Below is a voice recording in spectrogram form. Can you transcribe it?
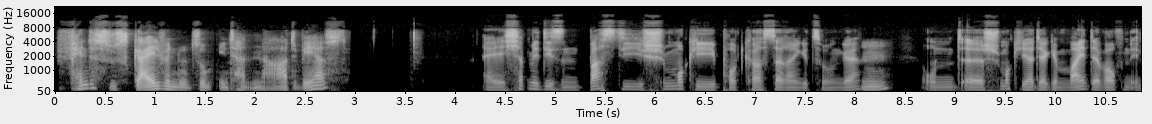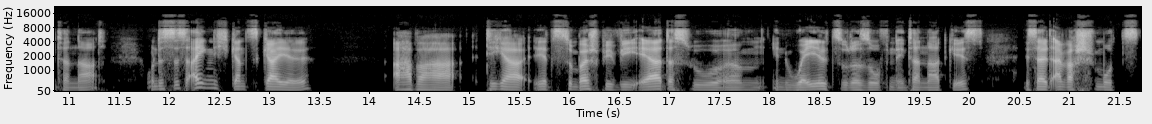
fändest du es geil, wenn du in so einem Internat wärst? Ey, ich habe mir diesen Basti Schmocki Podcast da reingezogen, gell? Mhm. Und äh, Schmocki hat ja gemeint, er war auf einem Internat. Und es ist eigentlich ganz geil. Aber, Digga, jetzt zum Beispiel wie er, dass du ähm, in Wales oder so auf ein Internat gehst, ist halt einfach Schmutz.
